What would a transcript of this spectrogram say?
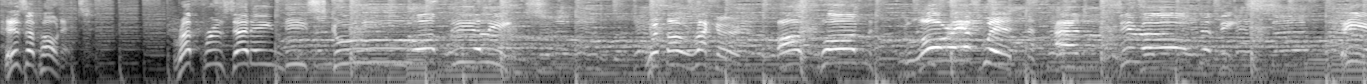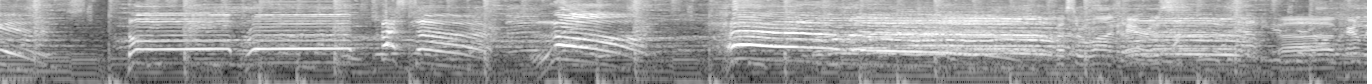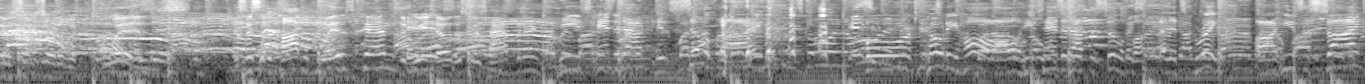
His opponent, representing the School of the Elite, with a record of one glorious win and zero defeats. This a pop quiz, Ken? Did we know this was happening? He's handed out his syllabi for Cody Hall. He's handed out the syllabi. and It's great. Uh, he's assigned.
